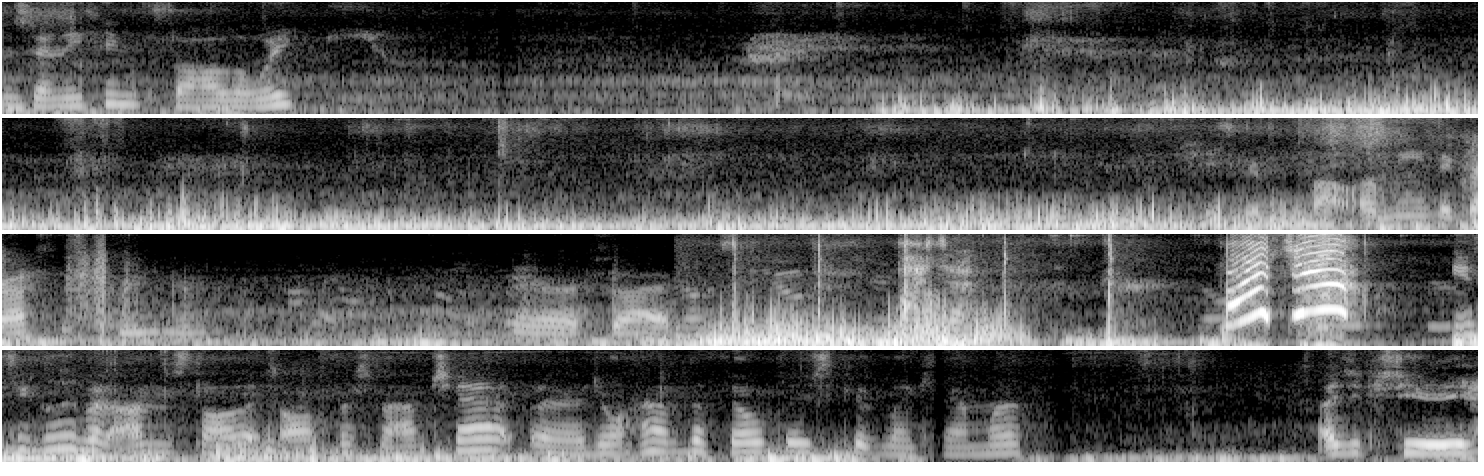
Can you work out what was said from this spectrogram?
Is anything following me? She's gonna follow me. The grass is greener. There, so I uninstall it all for Snapchat. But I don't have the filters because my camera, as you can see,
